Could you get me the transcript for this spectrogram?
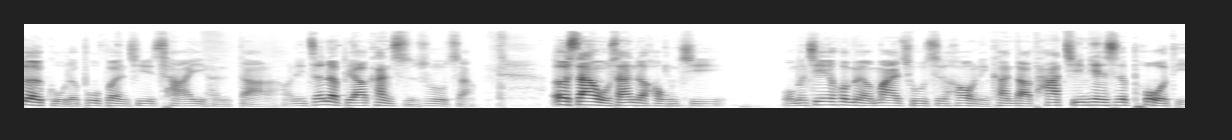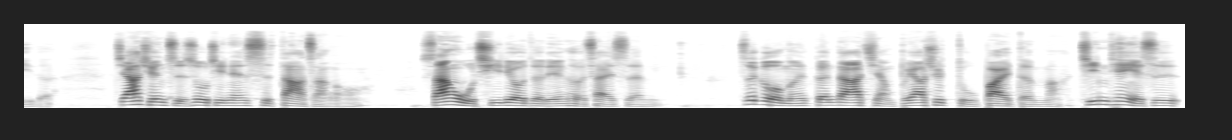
个股的部分其实差异很大了哦，你真的不要看指数涨。二三五三的宏基，我们今天会没有卖出之后，你看到它今天是破底的。加权指数今天是大涨哦。三五七六的联合再生，这个我们跟大家讲，不要去赌拜登嘛。今天也是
